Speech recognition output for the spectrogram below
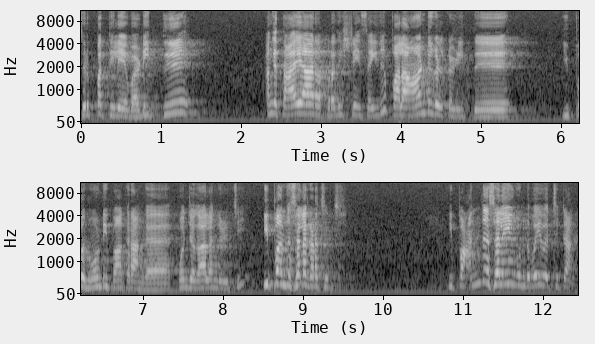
சிற்பத்திலே வடித்து அங்கே தாயாரை பிரதிஷ்டை செய்து பல ஆண்டுகள் கழித்து இப்போ நோண்டி பார்க்குறாங்க கொஞ்ச காலம் கழிச்சு இப்போ அந்த சிலை கிடச்சிருச்சு. இப்போ அந்த சிலையும் கொண்டு போய் வச்சுட்டாங்க.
